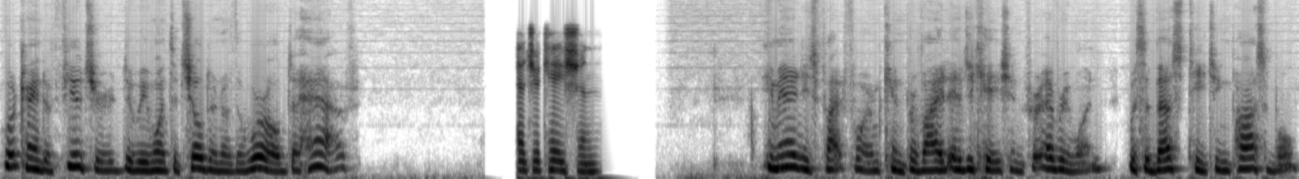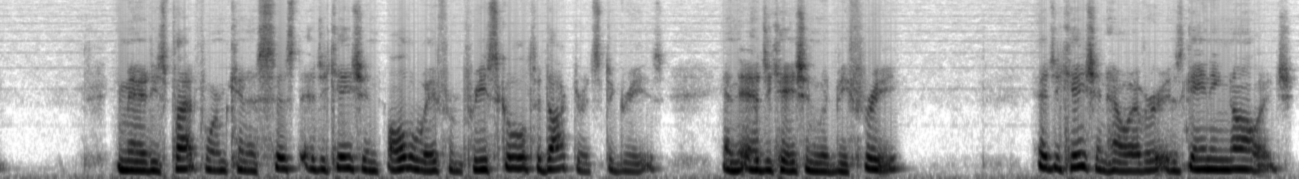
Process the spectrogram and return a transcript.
what kind of future do we want the children of the world to have? Education Humanity's Platform can provide education for everyone with the best teaching possible. Humanity's Platform can assist education all the way from preschool to doctorate's degrees, and the education would be free. Education, however, is gaining knowledge.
